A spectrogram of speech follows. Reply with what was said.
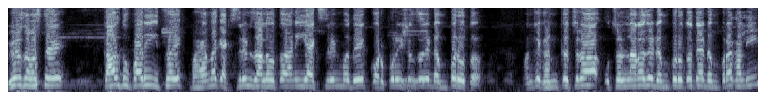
व्ह्यूअर्स नमस्ते. काल दुपारी इथं एक भयानक ऍक्सिडेंट झालं होतं आणि या ऍक्सिडेंटमध्ये कॉर्पोरेशनचं जे डंपर होतं म्हणजे घनकचरा उचलणारा जे डंपर होतं त्या डंपराखाली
